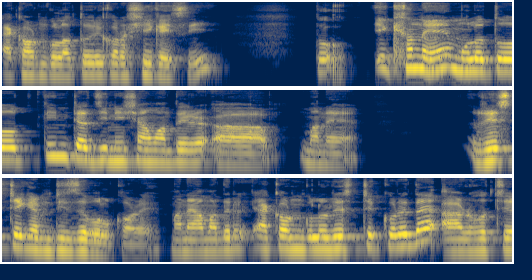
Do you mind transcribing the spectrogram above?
অ্যাকাউন্টগুলো তৈরি করা শিখাইছি। তো এখানে মূলত তিনটা জিনিস আমাদের মানে রেস্টেক অ্যান্ড ডিসেবল করে। মানে আমাদের অ্যাকাউন্টগুলো রেস্টেক করে দেয় আর হচ্ছে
